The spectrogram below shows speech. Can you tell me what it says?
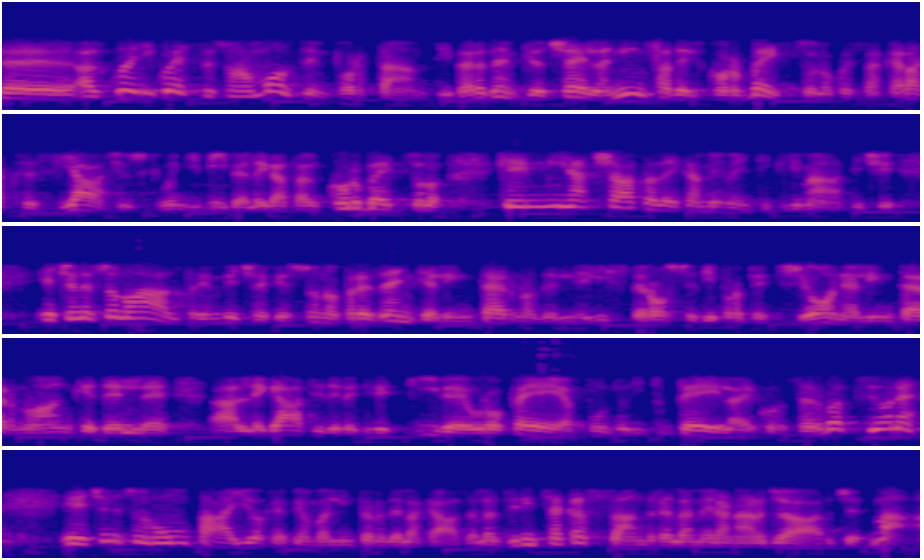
Eh, alcune di queste sono molto importanti, per esempio c'è la ninfa del corbezzolo, questa Caraxes iasius, che quindi vive legata al corbezzolo, che è minacciata dai cambiamenti climatici. E ce ne sono altre invece che sono presenti all'interno delle liste rosse di protezione, all'interno anche delle allegati delle direttive europee appunto di tutela e conservazione, e ce ne sono un paio che abbiamo all'interno della casa, la Zirinzia cassandra e la Melanargia arge. Ma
